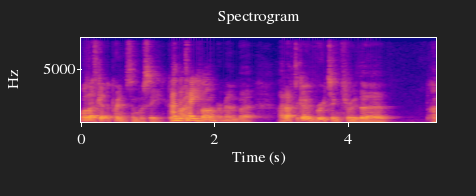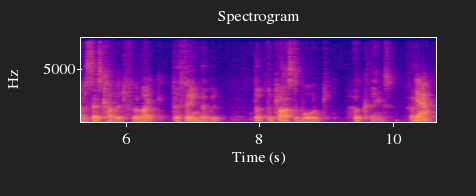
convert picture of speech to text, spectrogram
Well, let's get the prints and we'll see. And the I table. can't remember. I'd have to go rooting through the understairs cupboard for like the thing that would the the plasterboard hook things. Um, Yeah.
